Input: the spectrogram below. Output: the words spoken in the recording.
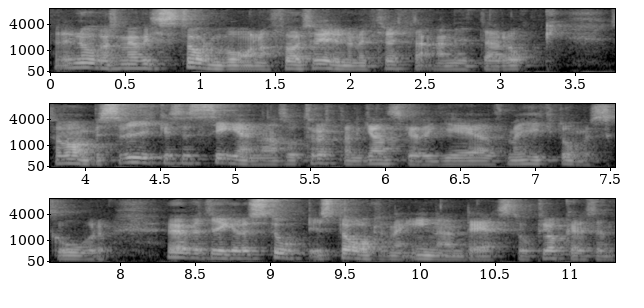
Är det någon som jag vill stormvarna för så är det nummer 13, Anita Rock. Som var en besvikelse senast och tröttnade ganska rejält men gick då med skor. Övertygade stort i starterna innan dess och klockades en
